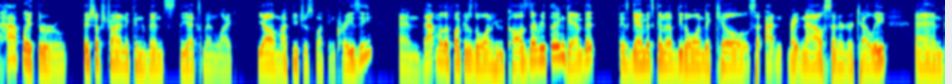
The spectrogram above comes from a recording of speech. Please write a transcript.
halfway through. Bishop's trying to convince the X Men, like, "Yo, my future's fucking crazy," and that motherfucker's the one who caused everything. Gambit thinks Gambit's gonna be the one to kill at, right now Senator Kelly, and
